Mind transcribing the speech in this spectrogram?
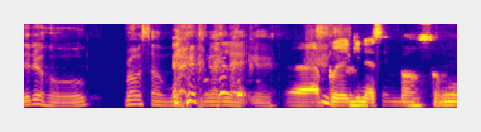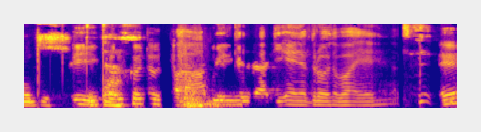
To the home. Bro, someone tengah lag ke? uh, apa lagi nak sembang? Apa lagi? eh, Kita kau, kau tahu tak? Ah, habis ke dah di end terus apa eh. eh,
